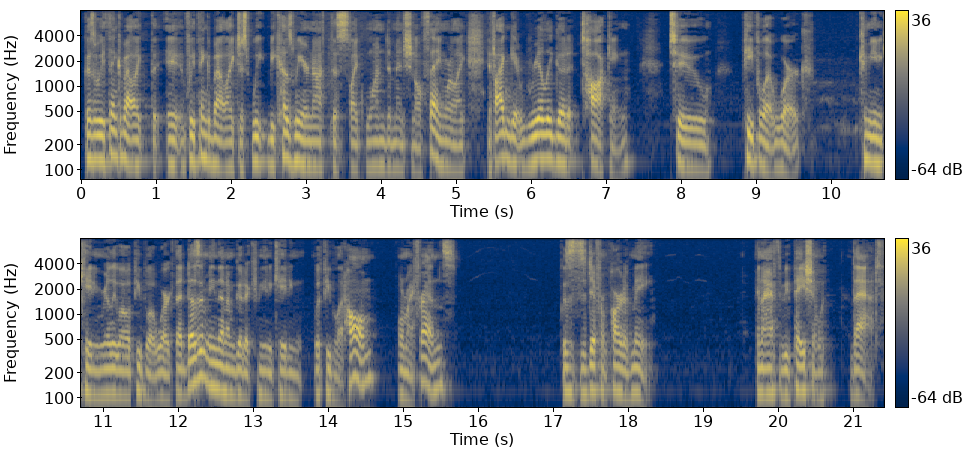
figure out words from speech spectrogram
Because we think about like the, if we think about like just we because we are not this like one dimensional thing, we're like if I can get really good at talking to people at work, communicating really well with people at work, that doesn't mean that I'm good at communicating with people at home or my friends because it's a different part of me. And I have to be patient with that.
